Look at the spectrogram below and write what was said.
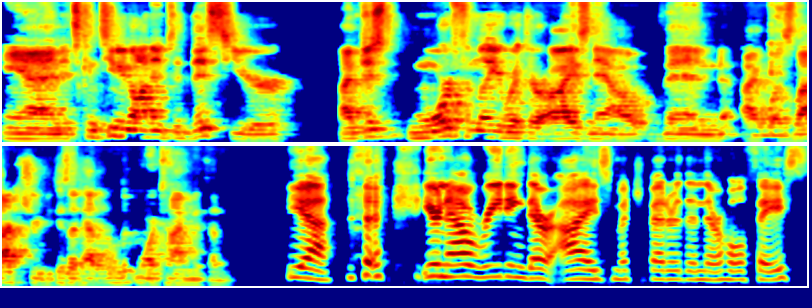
And it's continued on into this year I'm just more familiar with their eyes now than I was last year because I've had a little bit more time with them. Yeah. You're now reading their eyes much better than their whole face.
